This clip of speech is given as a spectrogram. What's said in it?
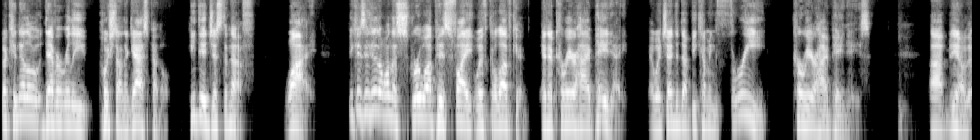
But Canelo never really pushed on the gas pedal. He did just enough. Why? Because he didn't want to screw up his fight with Golovkin in a career high payday, which ended up becoming three career high paydays uh, you know,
